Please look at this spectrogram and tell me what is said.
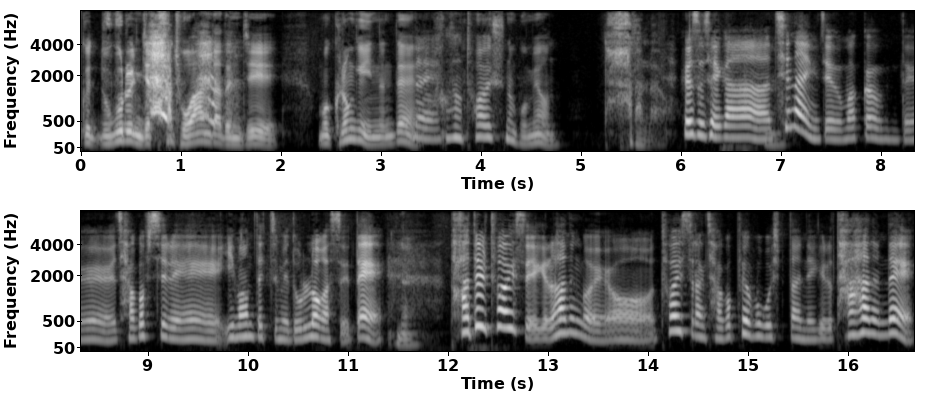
그 누구를 이제 다 좋아한다든지 뭐 그런 게 있는데 네. 항상 트와이스는 보면 다 달라요. 그래서 제가 네. 친한 이제 음악가분들 작업실에 이맘때쯤에 놀러 갔을 때 네. 다들 트와이스 얘기를 하는 거예요. 트와이스랑 작업해보고 싶다는 얘기를 다 하는데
